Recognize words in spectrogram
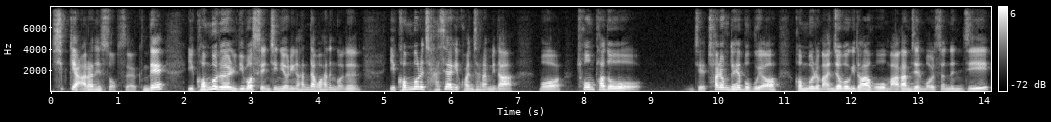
쉽게 알아낼 수 없어요. 근데 이 건물을 reverse engineering 한다고 하는 거는 이 건물을 자세하게 관찰합니다. 뭐 초음파도 이제 촬영도 해보고요. 건물을 만져보기도 하고 마감재는 뭘 썼는지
